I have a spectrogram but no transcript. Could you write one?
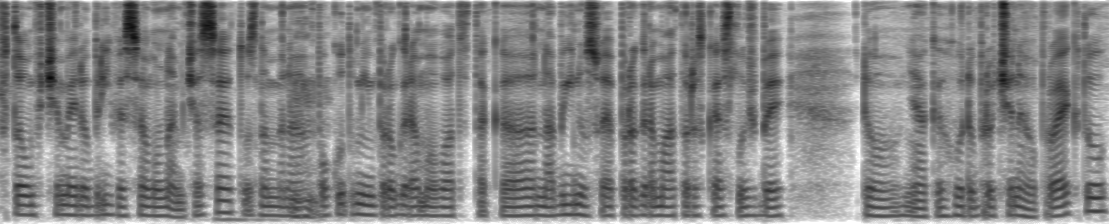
v tom, v čem je dobrý ve svém volném čase. To znamená, mm-hmm. pokud umím programovat, tak nabídnu své programátorské služby do nějakého dobročeného projektu.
